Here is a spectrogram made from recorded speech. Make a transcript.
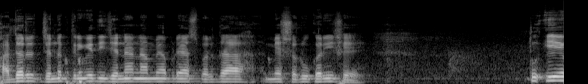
ફાધર જનક ત્રિવેદી જેના નામે આપણે આ સ્પર્ધા મેં શરૂ કરી છે. તો એ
